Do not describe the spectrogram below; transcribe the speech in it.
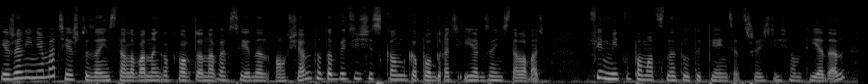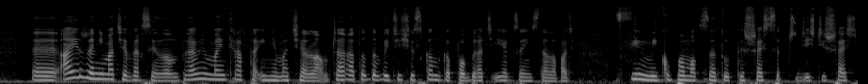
Jeżeli nie macie jeszcze zainstalowanego Forge'a na wersję 1.8, to dowiecie się skąd go pobrać i jak zainstalować w filmiku Pomocne Tuty 561. E, a jeżeli macie wersję non-premium Minecrafta i nie macie launchera, to dowiecie się skąd go pobrać i jak zainstalować w filmiku Pomocne Tuty 636.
